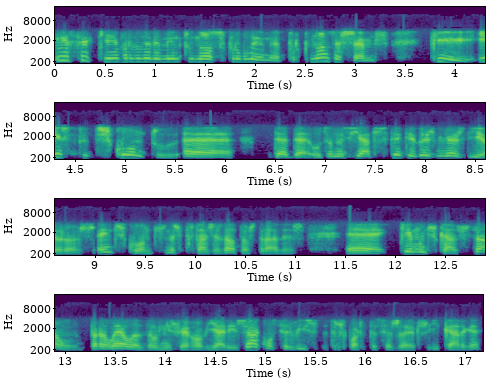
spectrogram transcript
Esse é que é verdadeiramente o nosso problema, porque nós achamos que este desconto uh, da, da, os anunciados 72 milhões de euros em descontos nas portagens de autoestradas, eh, que em muitos casos são paralelas a linhas ferroviárias, já com serviços de transporte de passageiros e carga,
